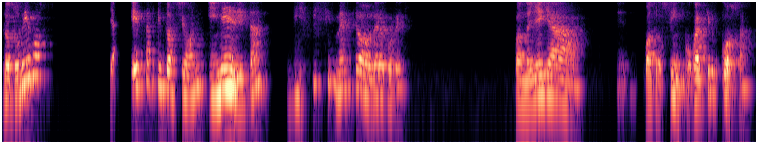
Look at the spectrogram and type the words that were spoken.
¿Lo tuvimos? Ya, esta situación inédita difícilmente va a volver a ocurrir. Cuando llegue a 4.5, cualquier cosa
